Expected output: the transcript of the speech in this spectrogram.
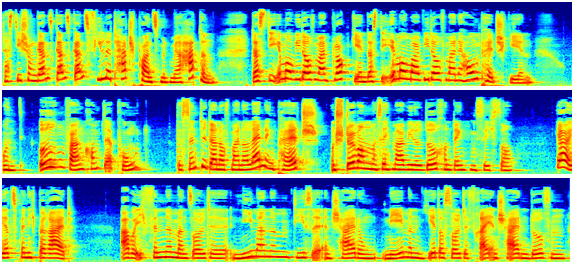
dass die schon ganz, ganz, ganz viele Touchpoints mit mir hatten. Dass die immer wieder auf meinen Blog gehen, dass die immer mal wieder auf meine Homepage gehen. Und irgendwann kommt der Punkt, das sind die dann auf meiner Landingpage und stöbern sich mal wieder durch und denken sich so, ja, jetzt bin ich bereit. Aber ich finde, man sollte niemandem diese Entscheidung nehmen. Jeder sollte frei entscheiden dürfen,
